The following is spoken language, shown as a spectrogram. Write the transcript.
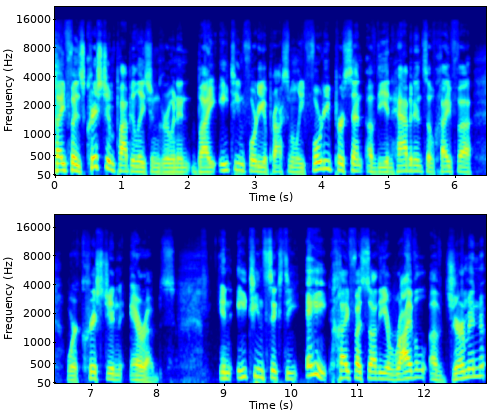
Haifa's Christian population grew, and by 1840, approximately 40% of the inhabitants of Haifa were Christian Arabs. In 1868, Haifa saw the arrival of German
